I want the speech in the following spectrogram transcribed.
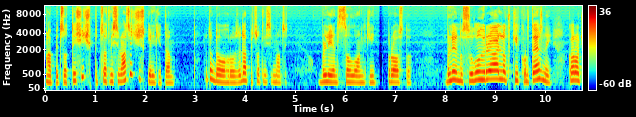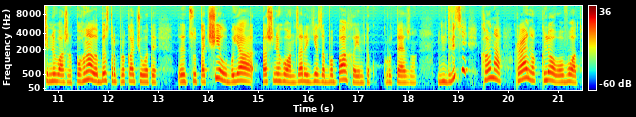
А 500 тисяч? 518 чи скільки там? Що так довго грузи? Да, 518. Блін, салонкий просто. Блін, ну салон реально такий крутезний. Коротше, неважно. Погнали швидко прокачувати цю тачілу, бо я аж не гон. Зараз її забабахаємо таку крутезну. Блін, дивіться, яка вона реально кльова. Вот.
